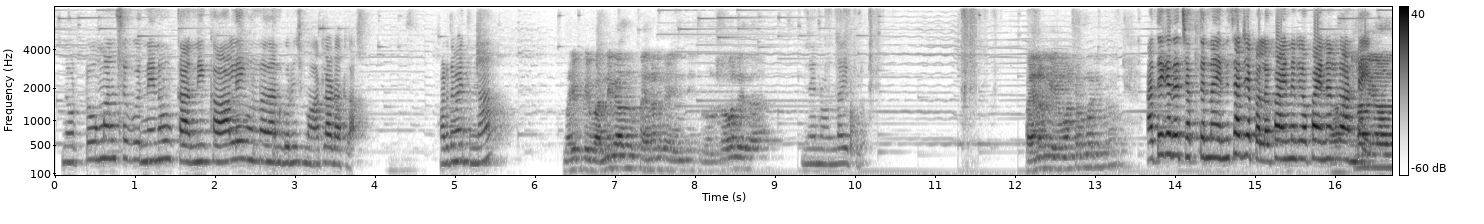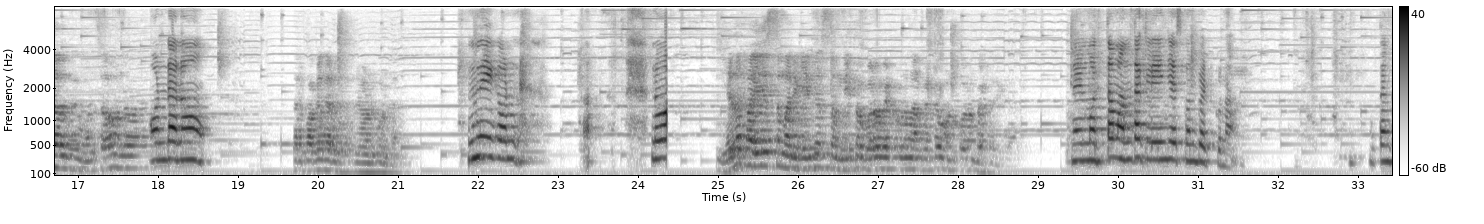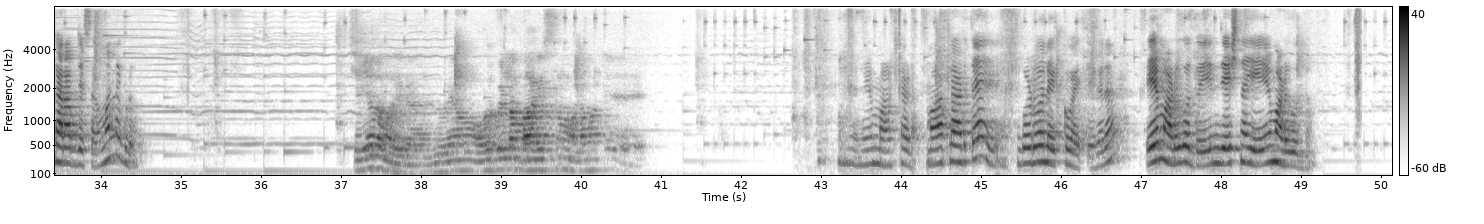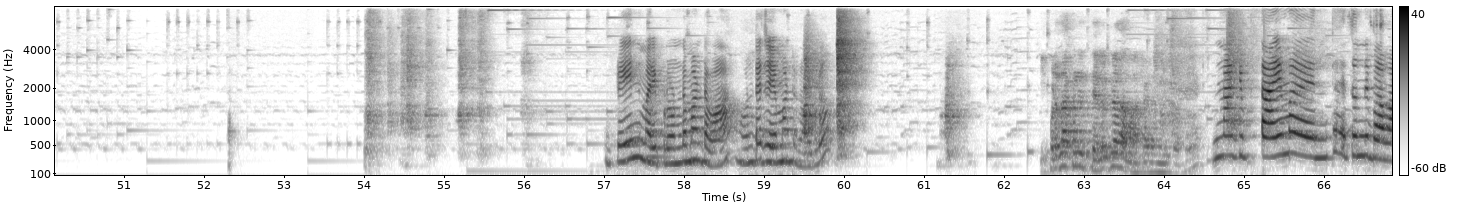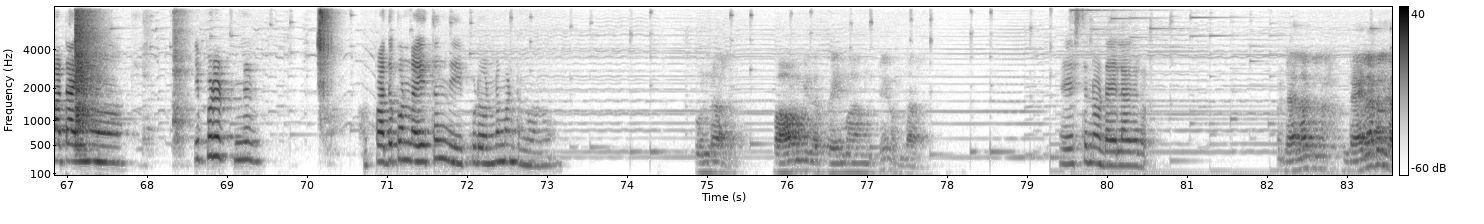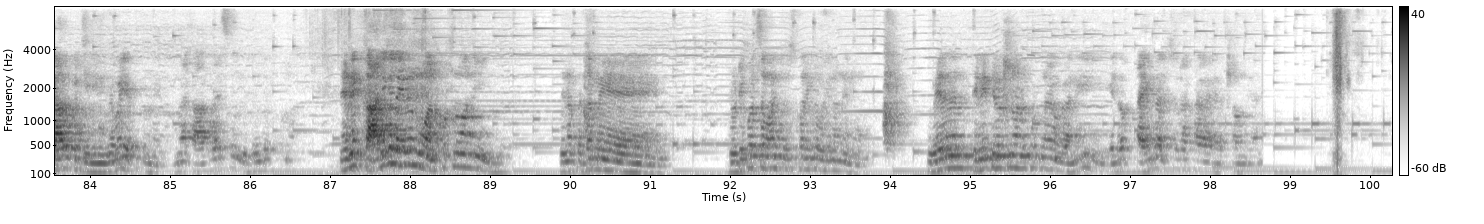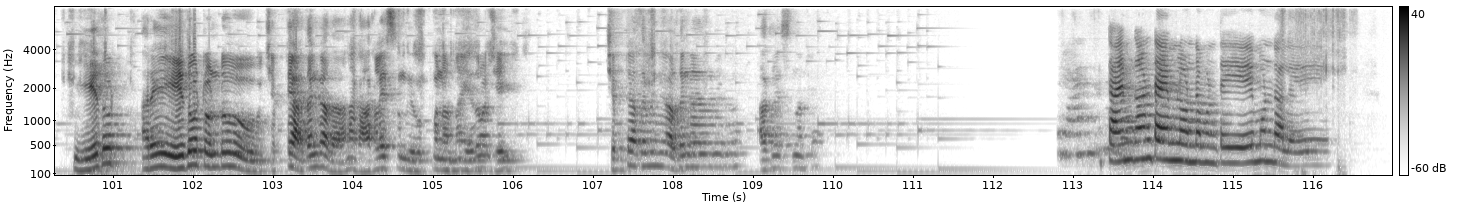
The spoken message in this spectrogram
నువ్వు టూ మంత్స్ నేను నీ ఖాళీగా ఉన్న దాని గురించి మాట్లాడట్లా. అర్థమవుతుందా మరి ఇప్పుడు ఇవన్నీ కాదు ఫైనల్గా అయింది ఇప్పుడు ఉండవా లేదా? నేను ఉండ ఇప్పుడు. ఫైనల్గా ఏమంటావు మరి ఇప్పుడు? అదే కదా చెప్తున్నా ఎన్నిసార్లు చెప్పాలి? ఫైనల్గా ఫైనల్గా అంటే. నువ్వు ఉండను. నీకు ఉండ- ఏదో ట్రై చేస్తాం మరి? ఏం చేస్తాం నీతో గొడవ పెట్టుకున్నాం అనుకుంటే వండుకోవడం బెటర్ ఇక. నేను మొత్తం అంతా క్లీన్ చేసుకొని పెట్టుకున్నా. మొత్తం ఖరాబ్ చేస్తాను మళ్ళీ ఇప్పుడు? చెయ్యాలా మరి ఇక? నువ్వేమో బిల్డప్ బాగా అన్నమాటే నేనేం మాట్లాడ మాట్లాడితే గొడవలు ఎక్కువ అవుతాయి కదా? ఏం అడగొద్దు ఏం చేసినా ఏం అడగొద్దు. ఇప్పుడు ఏంది మరి ఇప్పుడు ఉండమంటావా? వంట చేయమంటున్నావు ఇప్పుడు? ఇప్పటిదాకా నేను తెలుగు కదా మాట్లాడాను నీతో. నాకు టైం ఎంత అవుతుంది బాబా టైము? ఇప్పుడు పదకొండు అవుతుంది ఇప్పుడు ఉండమంటున్నావు నువ్వు. ఉండాలి. బావ మీద ప్రేమ ఉంటే ఉండాలి. వేస్తున్నావు డైలాగులు. డైలాగులు డైలాగులు కాదు నిజమే చెప్తున్నాను నాకు ఆకలేసి నిజం చెప్తున్నా. నేనే ఖాళీగా లేను నువ్వు అనుకుంటున్నావు అని. నేను పెద్ద మీ డ్యూటీ కోసం అని చూసుకోనికి పోయినా నేను. నువ్వేదైనా తిని తిరుగుతున్నావు అనుకుంటున్నావు కానీ ఏదో టైం కలిసినాక ఎట్లా ఉంది కానీ ఏదో అరే ఏదో వండు చెప్తే అర్థం కాదా? నాకు ఆకలేస్తుంది ఉప్మనన్నా ఏదో ఒకటి చెయ్యి. చెప్తే అర్థమైంది అర్థం కాదు మీకు ఆకలిస్తుంది అంటే టైం కానీ టైంలో ఉండమంటే ఏం ఉండాలి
